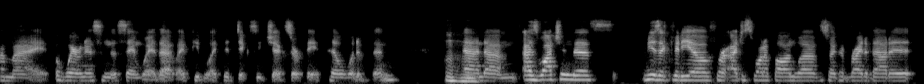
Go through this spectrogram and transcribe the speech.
on my awareness in the same way that like people like the Dixie Chicks or Faith Hill would have been. Mhm. And um, I was watching this music video for I Just Want to Fall in Love so I could write about it.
